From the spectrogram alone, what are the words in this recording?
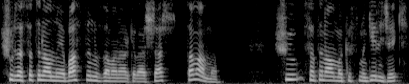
şurada satın almaya bastığınız zaman arkadaşlar tamam mı? Şu satın alma kısmı gelecek.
